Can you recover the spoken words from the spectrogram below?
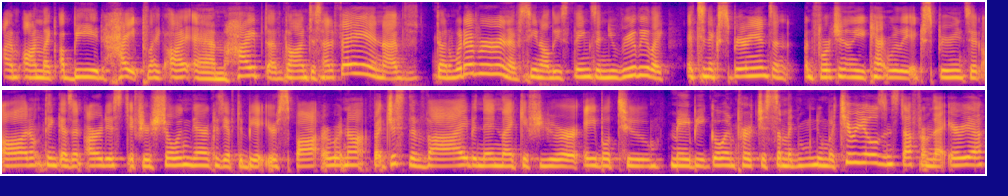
I'm on like a bead hype. Like I am hyped. I've gone to Santa Fe and I've done whatever and I've seen all these things. And you really like it's an experience. And unfortunately, you can't really experience it all. I don't think as an artist, if you're showing there because you have to be at your spot or whatnot, but just the vibe. And then, like, if you're able to maybe go and purchase some new materials and stuff from that area,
